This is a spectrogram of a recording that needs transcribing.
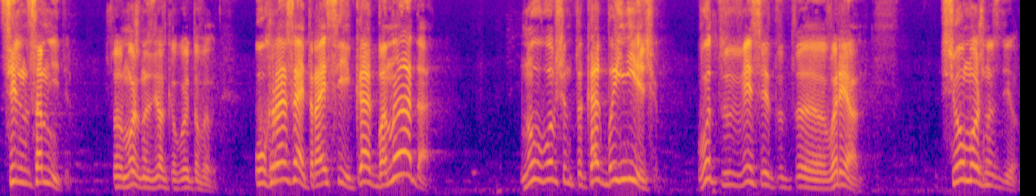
Сильно сомнительно, что можно сделать какой-то вывод. Угрожать России как бы надо, ну, в общем-то, как бы и нечем. Вот весь этот э, вариант. Все можно сделать.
